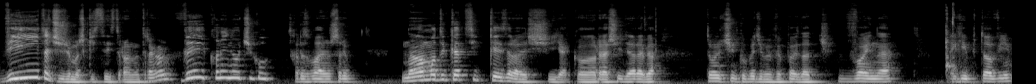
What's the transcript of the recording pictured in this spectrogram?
Witajcie, ziomeczki z tej strony Tragal w kolejnym odcinku z Charyzmowym Szery na modyfikacji Kaiserasi jako Rashid Arabia. W tym odcinku będziemy wypowiadać wojnę Egiptowi,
